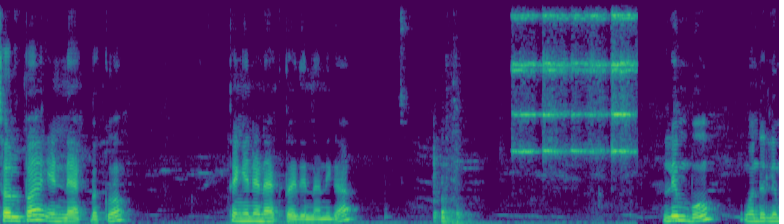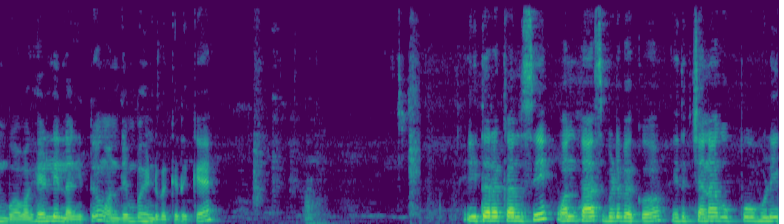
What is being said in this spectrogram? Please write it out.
ಸ್ವಲ್ಪ ಎಣ್ಣೆ ಹಾಕಬೇಕು. ತೆಂಗಿನೆಣ್ಣೆ ಹಾಕ್ತಾಯಿದ್ದೀನಿ ನಾನೀಗ. ಲಿಂಬು, ಒಂದು ಲಿಂಬು, ಅವಾಗ ಹೇಳಿಲ್ಲಾಗಿತ್ತು ಒಂದು ಲಿಂಬು ಹಿಂಡಬೇಕು ಇದಕ್ಕೆ. ಈ ಥರ ಕಲಸಿ ಒಂದು ತಾಸು ಬಿಡಬೇಕು. ಇದಕ್ಕೆ ಚೆನ್ನಾಗಿ ಉಪ್ಪು, ಹುಳಿ,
